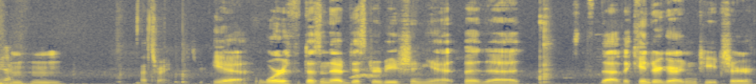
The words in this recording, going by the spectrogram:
yeah, hmm that's right. Yeah, Worth doesn't have distribution yet, but uh, the, the Kindergarten Teacher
